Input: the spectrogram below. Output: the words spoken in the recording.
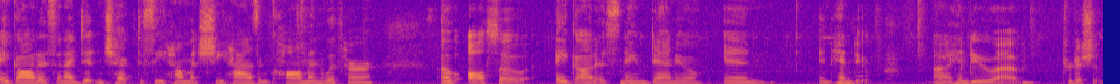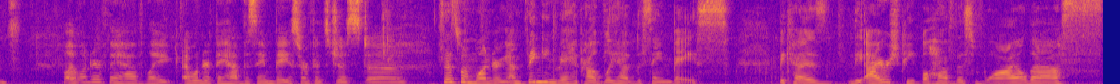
a goddess, and I didn't check to see how much she has in common with her, of also a goddess named Danu in in Hindu uh, Hindu um, traditions. Well, I wonder if they have like I wonder if they have the same base or if it's just uh So that's what I'm wondering. I'm thinking they probably have the same base because the Irish people have this wild ass.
